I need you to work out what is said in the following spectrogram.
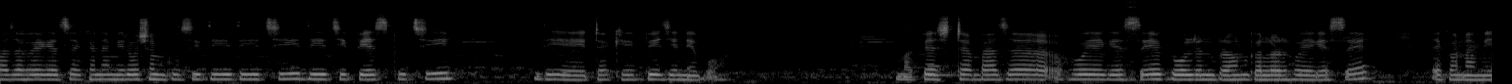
ভাজা হয়ে গেছে। এখানে আমি রসুন কুচি দিয়ে দিয়েছি দিয়েছি পেঁয়াজ কুচি, দিয়ে এটাকে বেজে নেব। আমার পেঁয়াজটা ভাজা হয়ে গেছে গোল্ডেন ব্রাউন কালার হয়ে গেছে। এখন আমি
